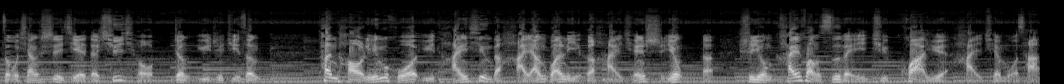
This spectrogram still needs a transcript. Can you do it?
走向世界的需求正与之俱增，探讨灵活与弹性的海洋管理和海权使用啊，是用开放思维去跨越海权摩擦。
